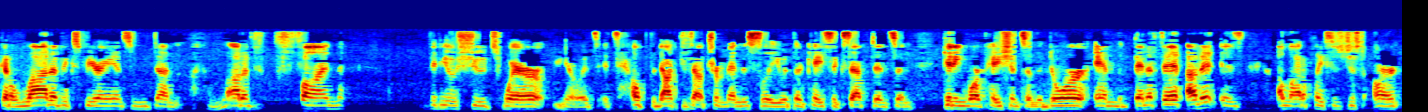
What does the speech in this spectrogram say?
Got a lot of experience and we've done a lot of fun video shoots where you know it's it's helped the doctors out tremendously with their case acceptance and getting more patients in the door. And the benefit of it is a lot of places just aren't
